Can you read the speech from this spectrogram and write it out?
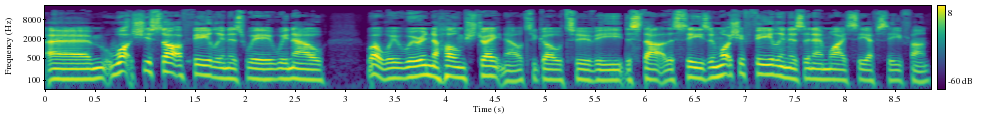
Um, what's your sort of feeling as we we now? Well, we, we're in the home straight now to go to the, the start of the season. What's your feeling as an NYCFC fan?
